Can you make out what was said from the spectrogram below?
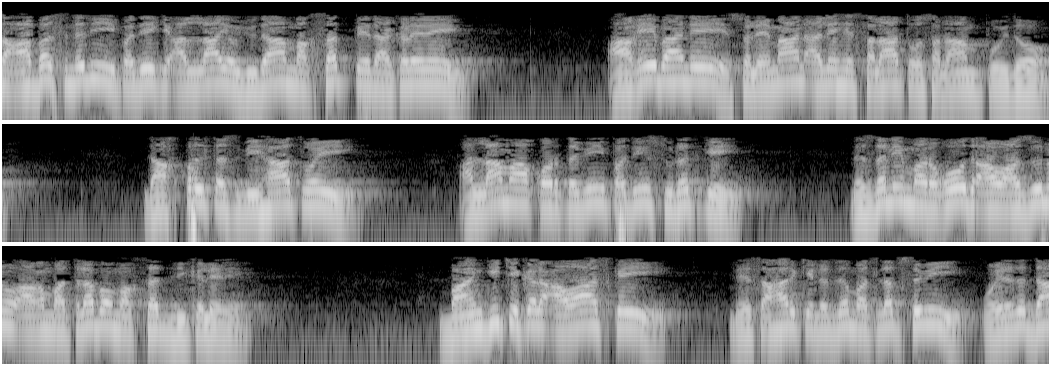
صحابس ندی په دې کې الله یو جدا مقصد پیدا کړی هغه باندې سليمان عليه الصلاه والسلام پویدو دا خپل تسبيحات وای علامه قرطبي په دې صورت کې د ځنې مرغو د اوازونو هغه مطلب او مقصد لیکلی دی بانګي چې کله आवाज کوي د سحر کې لږ مطلب سوي وایي دا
